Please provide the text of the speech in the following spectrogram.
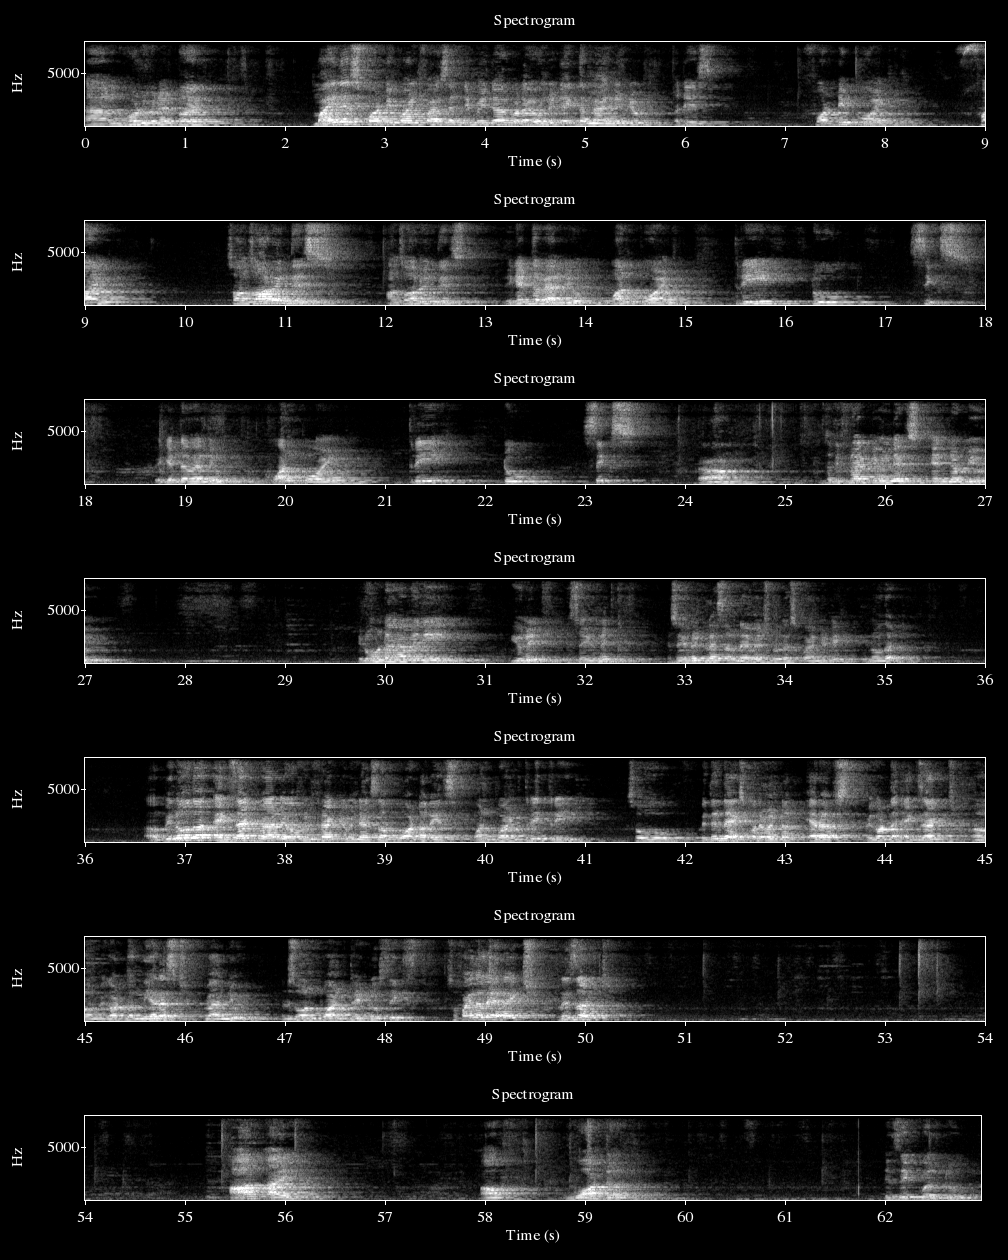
and whole divided by minus 40.5 centimeter but I only take the magnitude that is 40.5 so on solving this on solving this we get the value 1.326 we get the value 1.326 uh, the refractive index NW you don't have any unit it's a unit. It's a unitless and dimensionless quantity you know that? Uh, we know the exact value of refractive index of water is 1.33 so within the experimental errors we got the exact uh, we got the nearest value it is 1.326 so finally i write result. Ri of water is equal to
